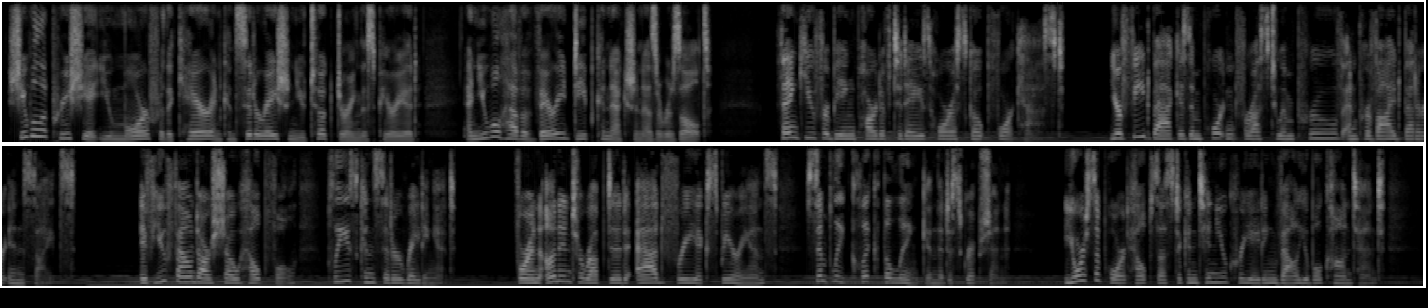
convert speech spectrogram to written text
She will appreciate you more for the care and consideration you took during this period, and you will have a very deep connection as a result. Thank you for being part of today's horoscope forecast. Your feedback is important for us to improve and provide better insights. If you found our show helpful, please consider rating it. For an uninterrupted, ad free experience, simply click the link in the description. Your support helps us to continue creating valuable content.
